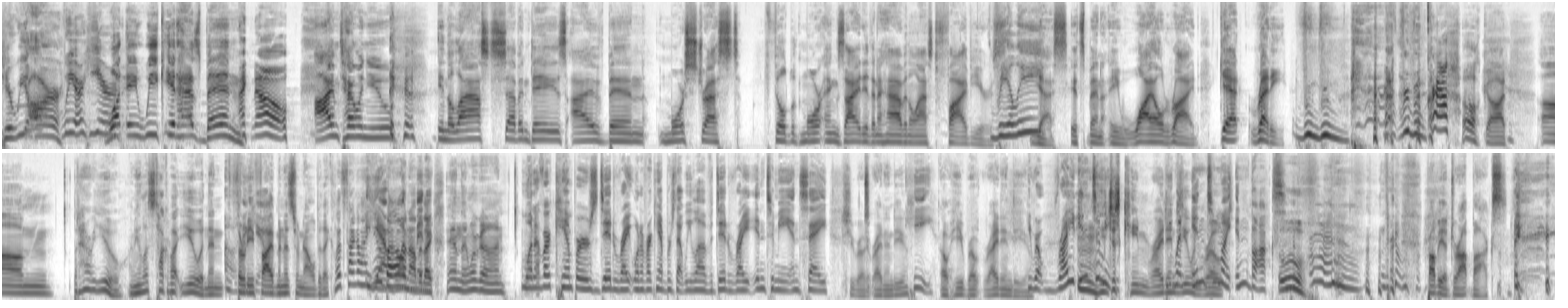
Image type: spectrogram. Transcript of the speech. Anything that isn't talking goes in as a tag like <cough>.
Here we are. We are here. What a week it has been. I know. I'm telling you, <laughs> in the last seven days, I've been more stressed, filled with more anxiety than I have in the last five years. Really? Yes. It's been a wild ride. Get ready. Vroom, vroom. <laughs> vroom, vroom, crash. <laughs> Oh, God. Um, but how are you? I mean, let's talk about you. And then Oh, 35 minutes from now, we'll be like, let's talk about you, Yeah, Bo. And I'll be like, and then we're gone. One of our campers did write, one of our campers that we love did write into me and say, She wrote it right into you? He. Oh, he wrote right into you. he wrote right into Mm, he just came right he into you and into wrote. my inbox. Ooh. Mm. <laughs> Probably a Dropbox.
